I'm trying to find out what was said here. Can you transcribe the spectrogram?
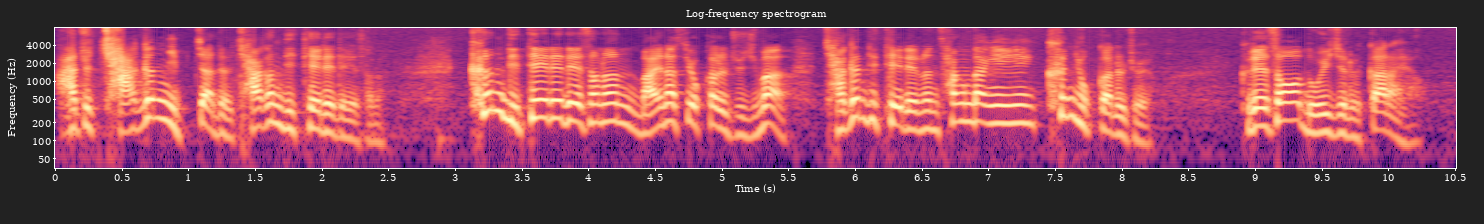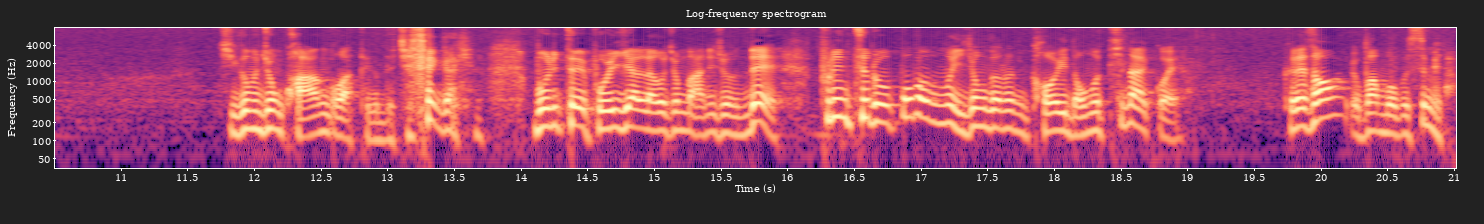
아주 작은 입자들, 작은 디테일에 대해서는. 큰 디테일에 대해서는 마이너스 효과를 주지만 작은 디테일에는 상당히 큰 효과를 줘요. 그래서 노이즈를 깔아요. 지금은 좀 과한 것 같아. 근데 제 생각에는 모니터에 보이게 하려고 좀 많이 줬는데 프린트로 뽑아보면 이 정도는 거의 너무 티 날 거예요. 그래서 이 방법을 씁니다.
